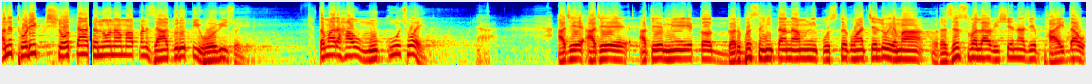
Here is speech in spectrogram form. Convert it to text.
અને થોડીક શ્રોતાજનોનામાં પણ જાગૃતિ હોવી જોઈએ. તમારે હાવ મૂકવું જ હોય. આજે આજે આજે મેં એક ગર્ભ સંહિતા નામની પુસ્તક વાંચેલું. એમાં રજસ્વલા વિશેના જે ફાયદાઓ,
